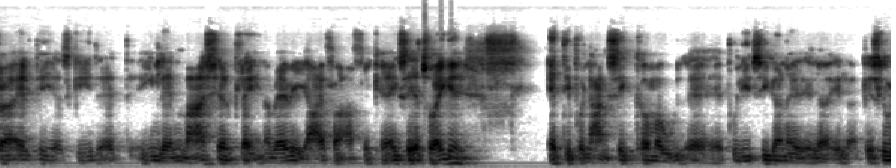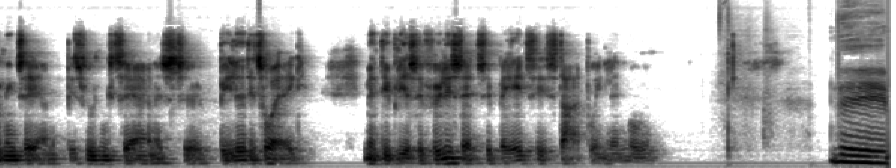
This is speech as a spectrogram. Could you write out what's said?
før alt det her skete, at en eller anden Marshallplan, og hvad ved jeg for Afrika. Ikke? Så jeg tror ikke, at det på lang sigt kommer ud af politikerne eller, eller beslutningstagerne, beslutningstagernes øh, billede. Det tror jeg ikke. Men det bliver selvfølgelig sat tilbage til start på en eller anden måde. Øh,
